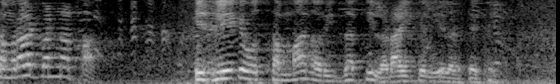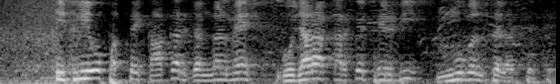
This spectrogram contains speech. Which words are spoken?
सम्राट बनना था। इसलिए कि वो सम्मान और इज़्ज़त की लड़ाई के लिए लड़ते थे। इसलिए वो पत्ते खाकर जंगल में गुजारा करके फिर भी मुगल से लड़ते थे।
